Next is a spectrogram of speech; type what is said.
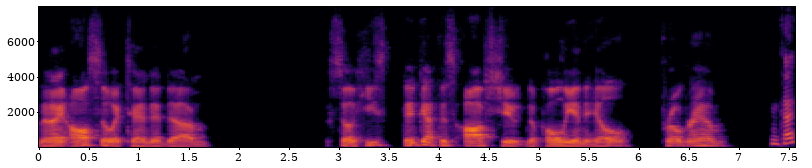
Then I also attended um so he's they've got this offshoot Napoleon Hill program. okay.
